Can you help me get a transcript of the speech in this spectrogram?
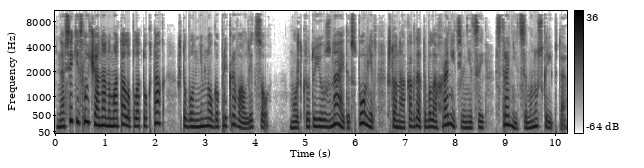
На всякий случай она намотала платок так, чтобы он немного прикрывал лицо. Может, кто-то ее узнает и вспомнит, что она когда-то была хранительницей страницы манускрипта.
